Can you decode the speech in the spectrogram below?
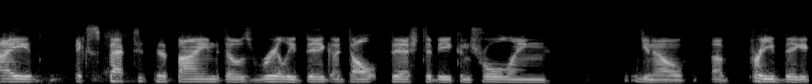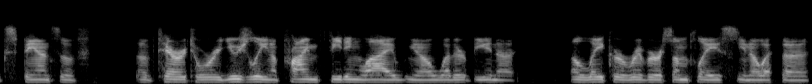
i expect to find those really big adult fish to be controlling you know a pretty big expanse of of territory usually in a prime feeding lie you know whether it be in a a lake or river someplace you know at the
